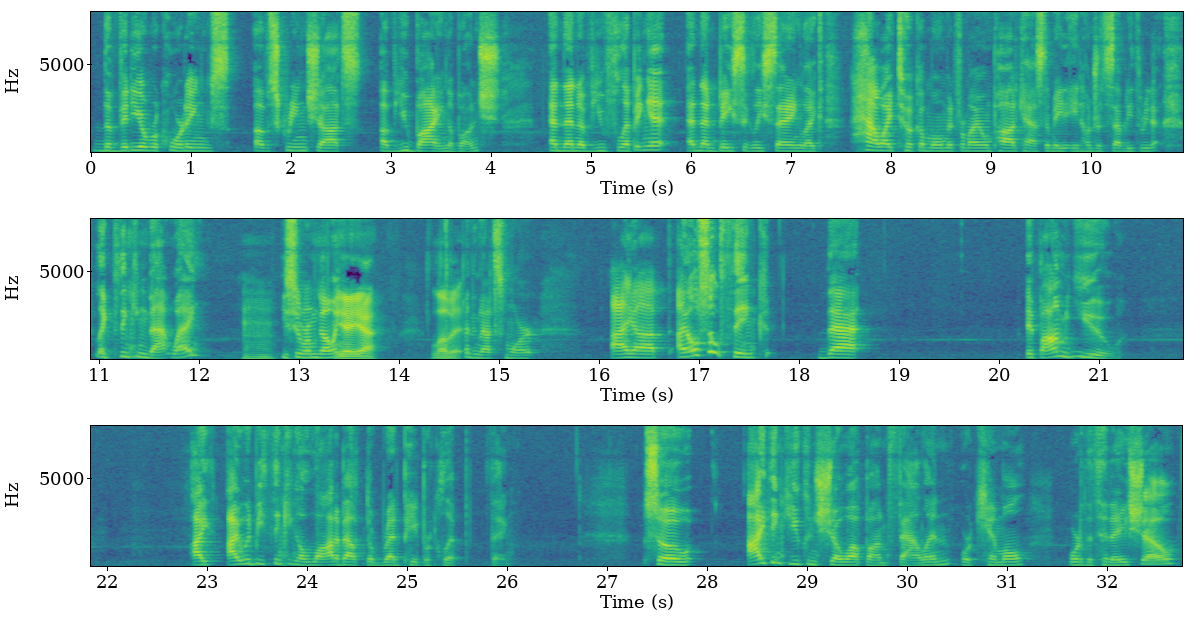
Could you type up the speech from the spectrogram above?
the video recordings of screenshots of you buying a bunch and then of you flipping it and then basically saying like how I took a moment for my own podcast and made 873 like thinking that way. You see where I'm going? Yeah, yeah. Love it. I think that's smart. I uh I also think that if I'm you, I I would be thinking a lot about the red paper clip thing. So I think you can show up on Fallon or Kimmel or the Today Show.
